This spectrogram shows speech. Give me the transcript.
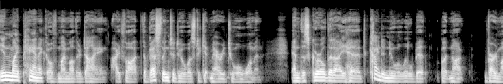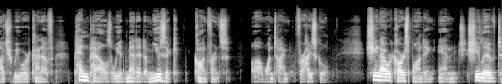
in my panic of my mother dying, I thought the best thing to do was to get married to a woman. And this girl that I had kind of knew a little bit, but not very much, we were kind of pen pals. We had met at a music conference uh, one time for high school. She and I were corresponding, and she lived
